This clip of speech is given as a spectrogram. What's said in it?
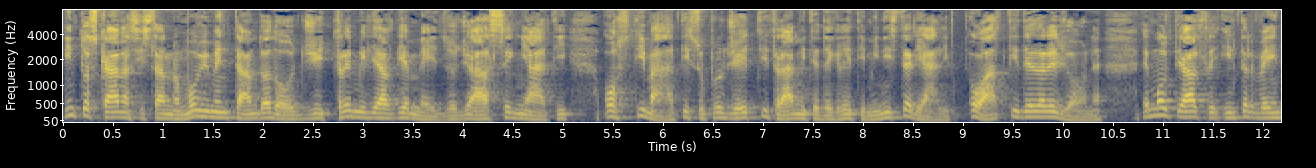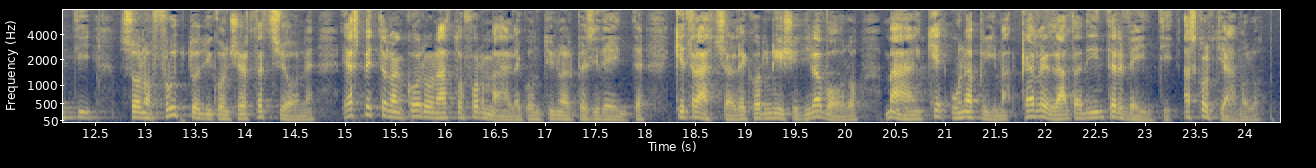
in Toscana si stanno movimentando ad oggi 3 miliardi e mezzo già assegnati o stimati su progetti tramite decreti ministeriali o atti della Regione e molti altri interventi sono frutto di concertazione e aspettano ancora un atto formale, continua il Presidente, che traccia le cornici di lavoro ma anche una prima carrellata di interventi. Ascoltiamolo.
